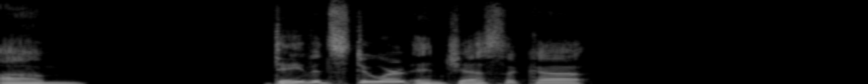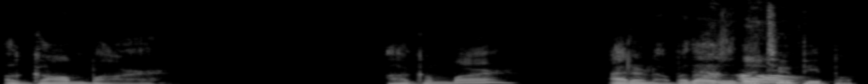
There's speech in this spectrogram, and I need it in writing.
Um, David Stewart and Jessica Agombar. Agombar? I don't know, but those are the two people.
